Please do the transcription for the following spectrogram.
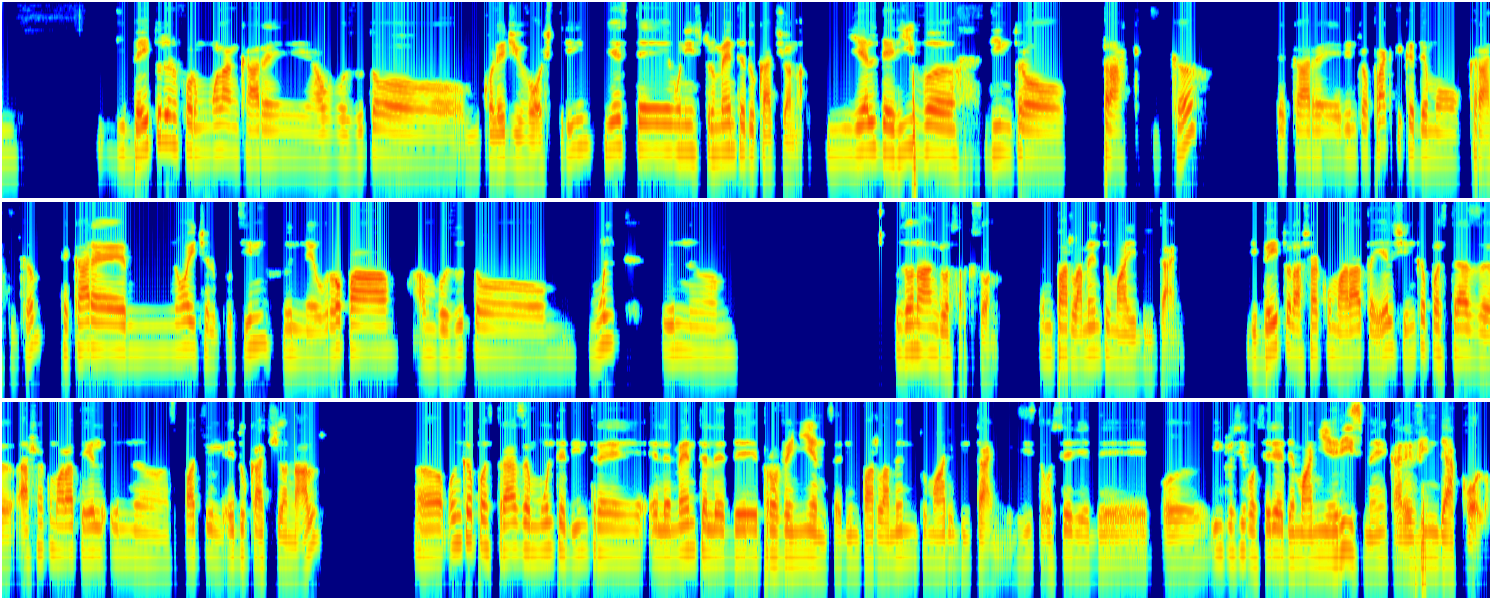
debate-ul în formula în care au văzut-o colegii voștri este un instrument educațional. El derivă dintr-o practică pe care, dintr-o practică democratică pe care noi cel puțin în Europa am văzut-o mult în zona anglosaxonă, în Parlamentul Marii Britanii. Debate-ul, așa cum arată el și încă păstrează, așa cum arată el în uh, spațiul educațional, uh, încă păstrează multe dintre elementele de proveniență din Parlamentul Marii Britanii. Există o serie de, uh, inclusiv o serie de manierisme care vin de acolo.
